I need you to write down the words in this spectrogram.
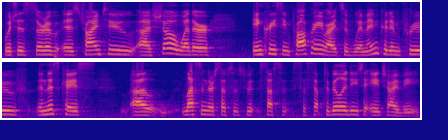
which is sort of is trying to uh, show whether increasing property rights of women could improve, in this case, uh, lessen their susceptibility to HIV.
